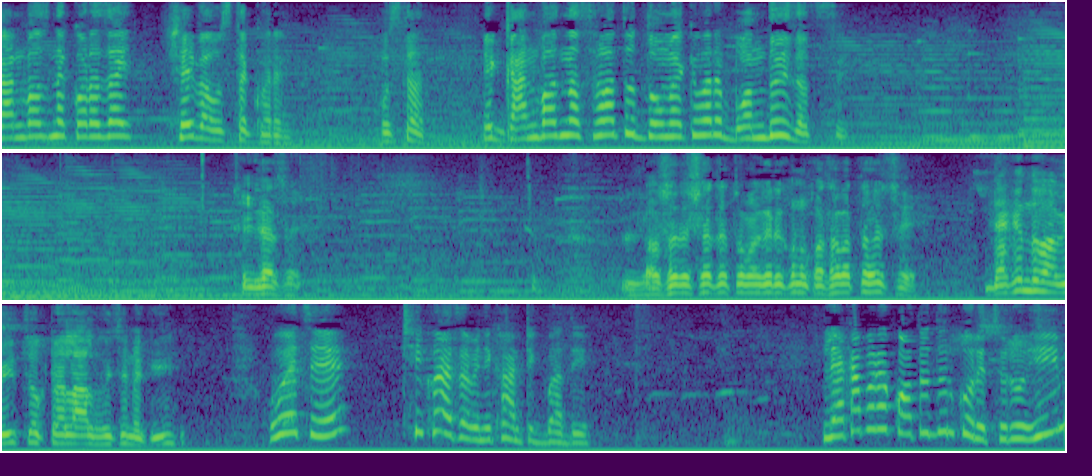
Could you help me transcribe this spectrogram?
গান বাজনা করা যায় সেই ব্যবস্থা করেন। উস্তাদ এই গান বাজনা ছাড়া তো দম একেবারে বন্ধ হয়ে যাচ্ছে। ঠিক আছে। লসরের সাথে তোমাদের কোনো কথাবার্তা হয়েছে? দেখেন তো ভাবি চোখটা লাল হয়েছে নাকি? হয়েছে ঠিক হয়ে যাবে নি খান্টিক বাদে। লেখাপড়া কত দূর করেছ রহিম?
